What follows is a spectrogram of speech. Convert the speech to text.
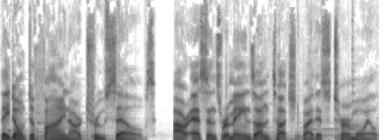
they don't define our true selves. Our essence remains untouched by this turmoil,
